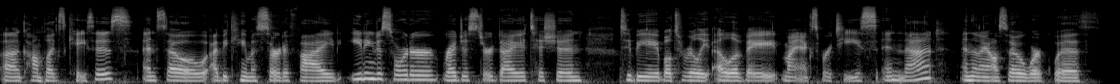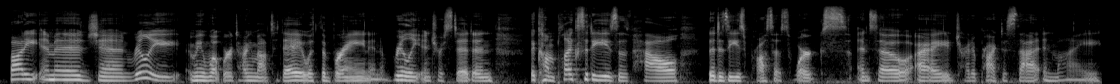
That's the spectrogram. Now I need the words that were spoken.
uh, complex cases. And so I became a certified eating disorder registered dietitian to be able to really elevate my expertise in that. And then I also work with body image and really, I mean, what we're talking about today with the brain, and really interested in the complexities of how the disease process works. And so I try to practice that in my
